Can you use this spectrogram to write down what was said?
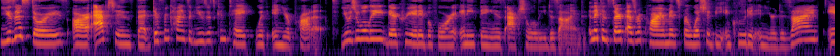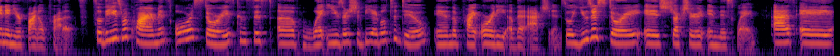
User stories are actions that different kinds of users can take within your product. Usually, they're created before anything is actually designed, and they can serve as requirements for what should be included in your design and in your final product. So, these requirements or stories consist of what users should be able to do and the priority of that action. So, a user story is structured in this way. As a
